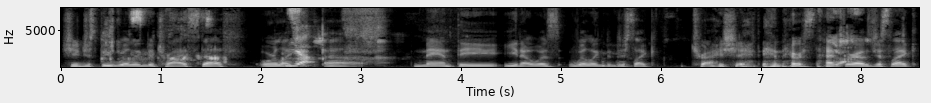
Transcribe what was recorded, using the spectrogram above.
she'd just be willing to try stuff or like yeah. uh Manthe, you know, was willing to just like try shit and there was times yeah. where I was just like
